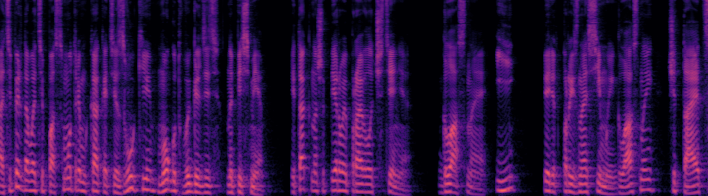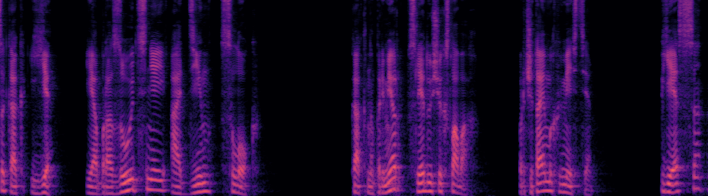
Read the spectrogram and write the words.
А теперь давайте посмотрим, как эти звуки могут выглядеть на письме. Итак, наше первое правило чтения. Гласное «и» перед произносимой гласной читается как «е» и образует с ней один слог. Как, например, в следующих словах. Прочитаем их вместе. Пьеса.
